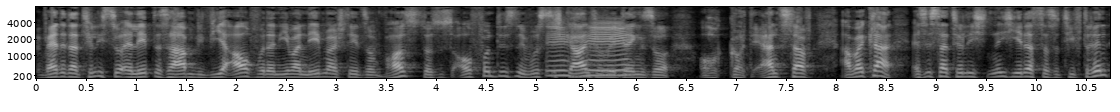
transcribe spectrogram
werdet natürlich so Erlebnisse haben wie wir auch, wo dann jemand neben euch steht, so, was, das ist auch von Disney, wusste ich mhm. gar nicht, wo wir mhm. denken so, oh Gott, ernsthaft. Aber klar, es ist natürlich, nicht jeder ist da so tief drin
